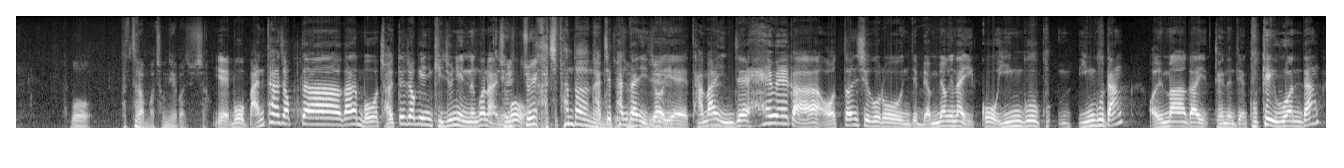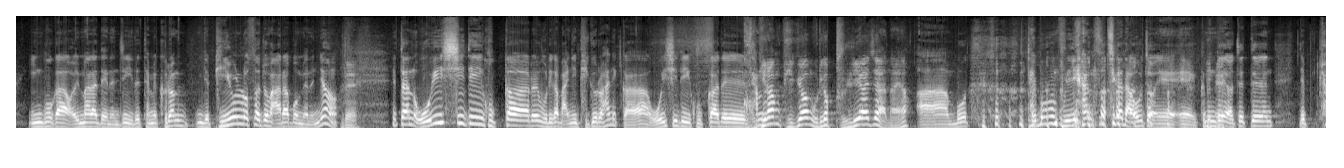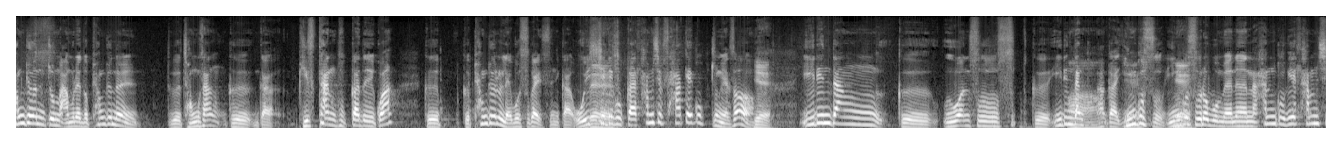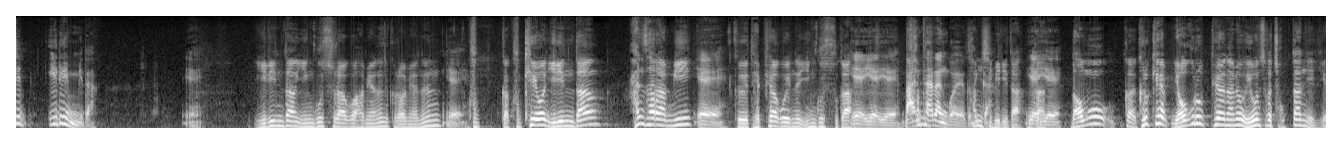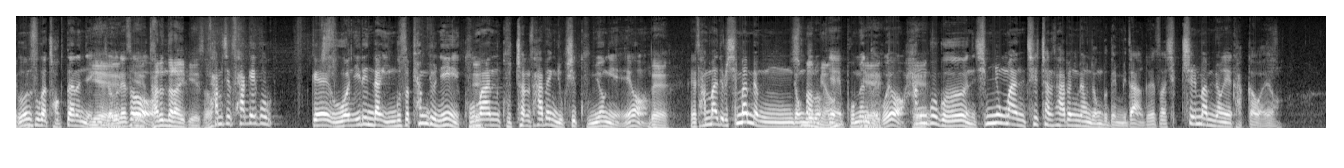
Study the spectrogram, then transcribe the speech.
뭐 팩트를 한번 정리해 봐 주시죠. 예, 뭐 많다 적다가 뭐 절대적인 기준이 있는 건 아니고 일종의 가치 판단의 가치 문제죠. 판단이죠. 예. 다만 이제 해외가 어떤 식으로 이제 몇 명이나 있고 인구 구- 인구당 얼마가 되는지 국회의원당 인구가 얼마나 되는지 이를테면 그런 이제 비율로서 좀 알아보면은요. 네. 일단 OECD 국가를 우리가 많이 비교를 하니까 OECD 국가들 삼- 거기랑 비교하면 우리가 불리하지 않아요? 아, 뭐 대부분 불리한 수치가 나오죠. 예, 예. 그런데 예. 어쨌든 이제 평균 좀 아무래도 평균을 그 정상 그 그러니까 비슷한 국가들과 그, 그 평균을 내볼 수가 있으니까 OECD 네. 국가 34개국 중에서 예. 1인당 그 의원 수, 수- 그 1인당 아, 아, 그러니까 예. 인구수, 예. 인구수로 보면은 한국이 31위입니다. 예. 1인당 인구수라고 하면은 그러면은 예. 국, 그러니까 국회의원 1인당 한 사람이 예. 그 대표하고 있는 인구수가 예, 예, 예. 많다는 거예요. 그러니까. 31이다. 예, 그러니까 예. 너무 그러니까 그렇게 역으로 표현하면 의원수가 적다는 얘기겠네요. 의원수가 적다는 얘기죠. 예, 그래서 예. 다른 나라에 비해서 34개국의 의원 1인당 인구수 평균이 9만 9,469명이에요. 네. 그래서 한마디로 10만 명 정도로 10만 명? 예, 보면 예. 되고요. 예. 한국은 16만 7,400명 정도 됩니다. 그래서 17만 명에 가까워요.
